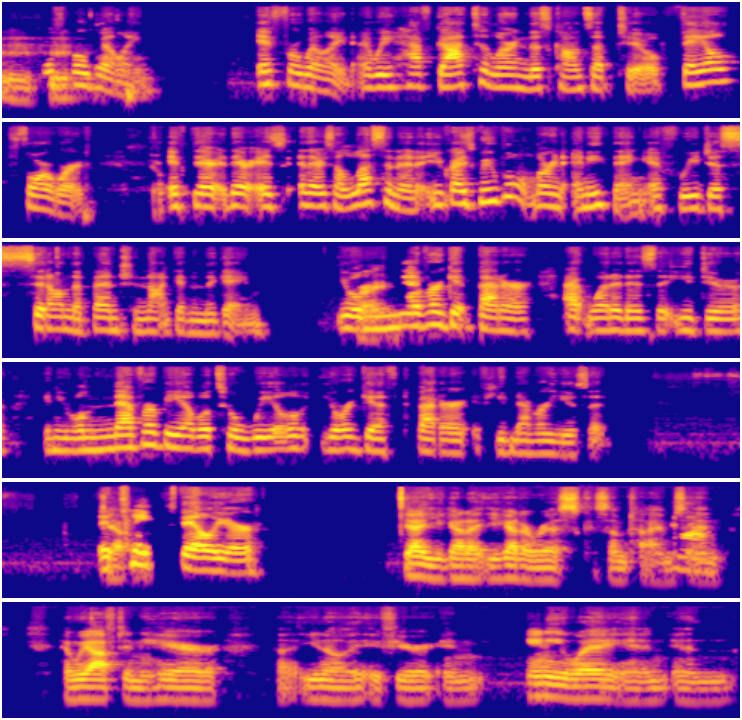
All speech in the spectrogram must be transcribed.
mm-hmm. if we're willing. If we're willing, and we have got to learn this concept too. Fail forward. Yep. If there there is there's a lesson in it, you guys, we won't learn anything if we just sit on the bench and not get in the game. You will right. never get better at what it is that you do, and you will never be able to wield your gift better if you never use it. It yep. takes failure. Yeah, you gotta you gotta risk sometimes, yeah. and and we often hear, uh, you know, if you're in any way in in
